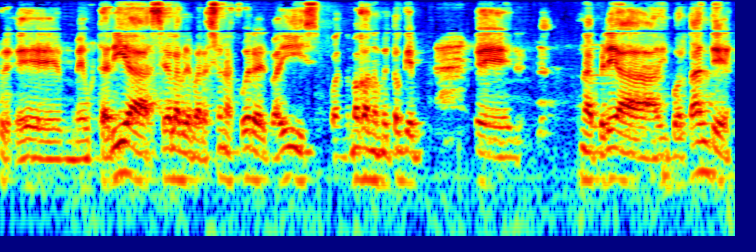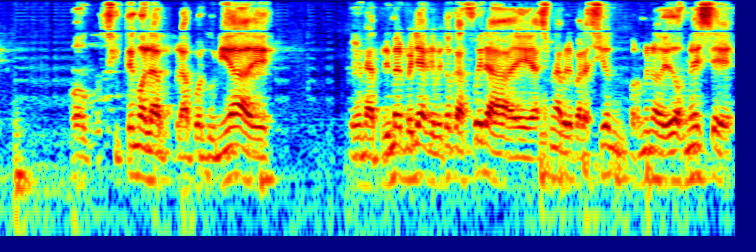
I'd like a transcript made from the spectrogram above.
eh, me gustaría hacer la preparación afuera del país, cuando más cuando me toque eh, una pelea importante, o si tengo la, oportunidad de, en la primera pelea que me toca afuera, hacer una preparación por menos de dos meses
